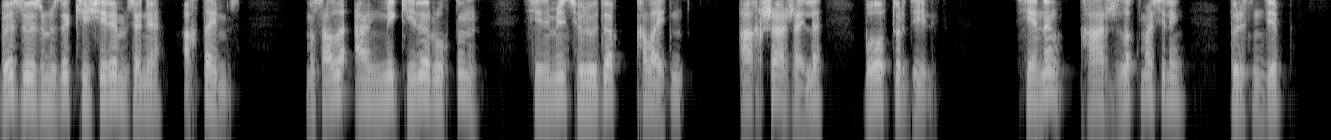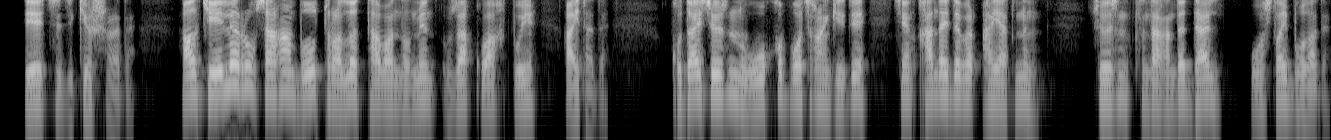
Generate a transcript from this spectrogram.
Біз өзімізді кешіреміз және ақтаймыз. Мысалы әңгіме келі рухтың сенімен сөйлеуді қалайтын ақша жайлы болып тұр делік. Сенің қаржылық мәселең біртіндеп ретсіздікке ұшырады. Ал киелі рух саған бұл туралы табандылмен ұзақ уақыт бойы айтады. Құдай сөзін оқып отырған кезде сен қандай да бір аятының сөзін тыңдағанда дәл осылай болады.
